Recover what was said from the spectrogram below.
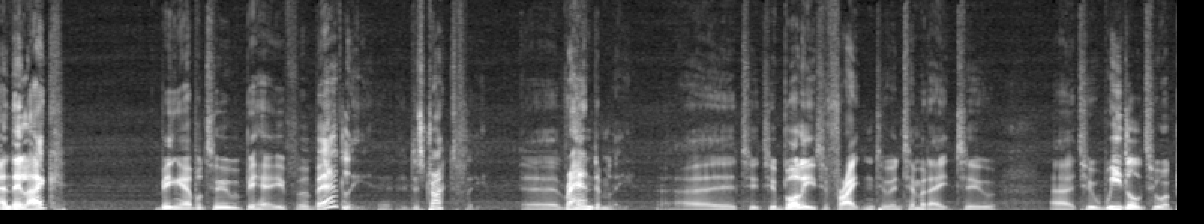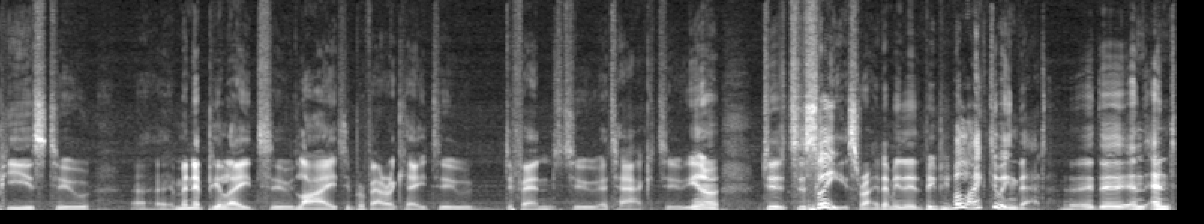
and they like being able to behave badly, destructively, uh, randomly, uh, to to bully, to frighten, to intimidate, to uh, to wheedle, to appease, to uh, manipulate, to lie, to prevaricate, to defend, to attack, to you know, to to sleaze, right? I mean, people like doing that, uh, and and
